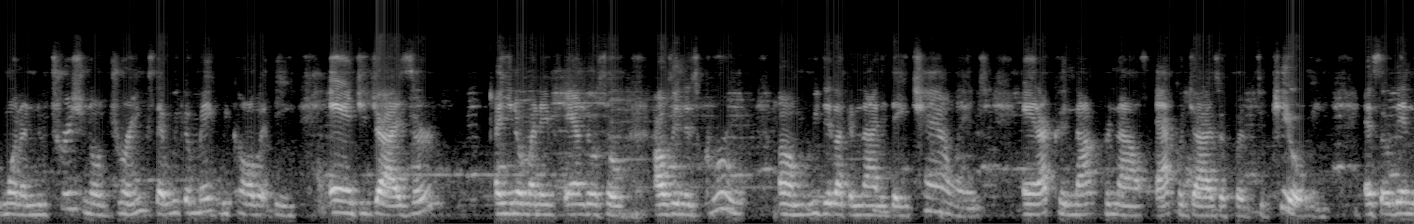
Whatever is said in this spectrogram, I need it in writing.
one of nutritional drinks that we can make. We call it the Angigizer. And you know, my name's Andrew. So I was in this group. Um, we did like a 90 day challenge and I could not pronounce Aquigizer for to kill me. And so then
